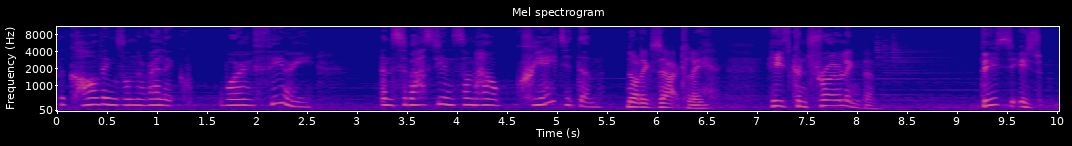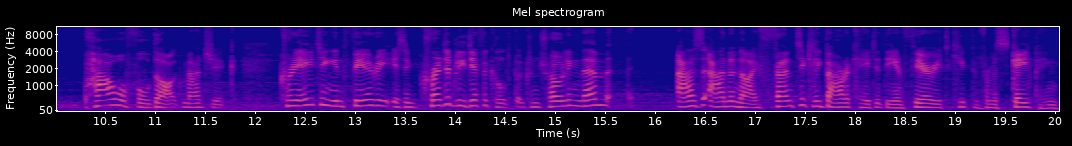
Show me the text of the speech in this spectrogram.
The carvings on the relic were Inferi, and Sebastian somehow created them. Not exactly. He's controlling them. This is powerful dark magic. Creating Inferi is incredibly difficult, but controlling them. As Anne and I frantically barricaded the Inferi to keep them from escaping,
